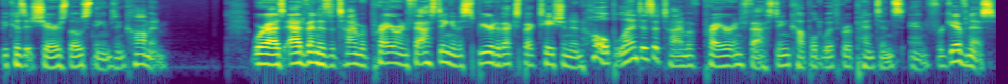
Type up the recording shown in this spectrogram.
because it shares those themes in common. Whereas Advent is a time of prayer and fasting in a spirit of expectation and hope, Lent is a time of prayer and fasting coupled with repentance and forgiveness.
